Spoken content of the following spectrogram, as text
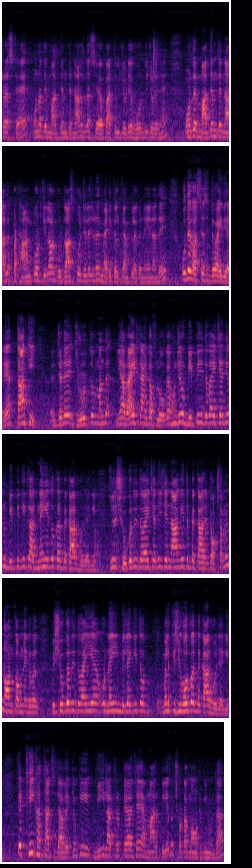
ਟਰਸਟ ਹੈ, ਉਹਨਾਂ ਦੇ ਮਾਧਿਅਮ ਦੇ ਨਾਲ ਉਹਨਾਂ ਸੇਵਾ ਭਾਰਤੀ ਵੀ ਜੁੜੇ, ਹੋਰ ਵੀ ਜੁੜੇ ਨੇ ਉਹਨਾਂ ਦੇ ਮਾਧਿਅਮ ਦੇ ਨਾਲ ਪਠਾਨਕੋਟ ਜ਼ਿਲ੍ਹਾ ਔਰ ਗੁਰਦਾਸਪੁਰ ਜ਼ਿਲ੍ਹੇ ਜਿਹੜੇ ਮੈਡੀਕਲ ਕੈਂਪ ਲੱਗਣੇ ਇਹਨਾਂ ਦੇ, ਉਹਦੇ ਵਾਸਤੇ ਅਸੀਂ ਦਵਾਈ ਦੇ ਰਹੇ ਹਾਂ ਤਾਂ ਕਿ ਜਿਹੜੇ ਜ਼ਰੂਰਤਮੰਦ ਜਾਂ ਰਾਈਟ ਕਾਈਂਡ ਆਫ ਲੋਕ ਹੈ, ਹੁਣ ਜਿਹਨੂੰ ਬੀਪੀ ਦੀ ਦਵਾਈ ਚਾਹੀਦੀ, ਉਹਨੂੰ ਬੀਪੀ ਦੀ ਘਰ ਨਹੀਂ ਹੈ ਤਾਂ ਘਰ ਬੇਕਾਰ ਹੋ ਜਾਏਗੀ। ਜਿਹਨੂੰ ਸ਼ੂਗਰ ਦੀ ਦਵਾਈ ਚਾਹੀਦੀ, ਜੇ ਨਾ ਗਈ ਤਾਂ ਬੇਕਾਰ ਹੈ। ਡਾਕਟਰ ਸਾਹਿਬ ਨੇ ਨਾਨ ਕਮਿਊਨੀਕੇਬਲ ਵੀ ਸ਼ੂਗਰ ਦੀ ਦਵਾਈ ਹੈ, ਉਹ ਨਹੀਂ ਮਿਲੇਗੀ ਤਾਂ ਮਤਲਬ ਕਿਸੇ ਹੋਰ ਕੋਲ ਬੇਕਾਰ ਹੋ ਜਾਏਗੀ। ਤੇ ਠੀਕ ਹੱਥਾਂ 'ਚ ਜਾਵੇ, ਕਿਉਂਕਿ 20 ਲੱਖ ਰੁਪਇਆ ਚਾਹੇ ਐਮਆਰਪੀ ਹੈ, ਪਰ ਛੋਟਾ ਅਮਾਉਂਟ ਨਹੀਂ ਹੁੰਦਾ।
